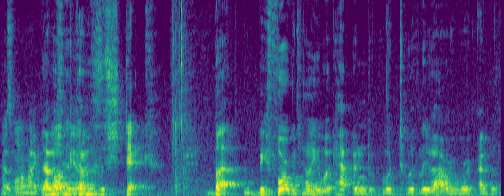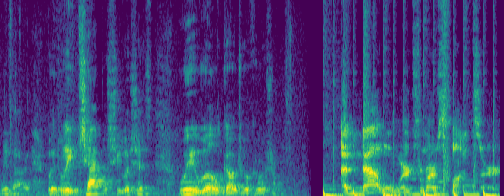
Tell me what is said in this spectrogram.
That's one of my That was club his, that was his shtick. But before we tell you what happened with, with Leigh Bowery, we're- uh, with Leigh Bowery, with Lee Chappell, she wishes, we will go to a commercial. And now a word from our sponsor.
